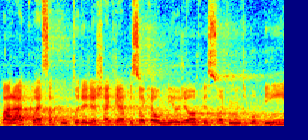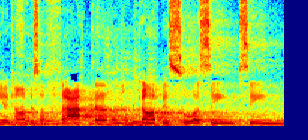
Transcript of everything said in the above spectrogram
parar com essa cultura de achar que a pessoa que é humilde é uma pessoa que é muito bobinha, que é uma pessoa fraca, Exatamente. que é uma pessoa sem, sem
